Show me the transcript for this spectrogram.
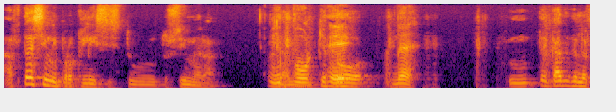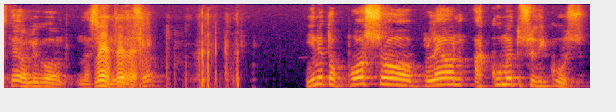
Αυτές είναι οι προκλήσεις του, του σήμερα. Λοιπόν, και ε, το... ναι. Κάτι τελευταίο λίγο να συμπληρώσω. Ναι, είναι το πόσο πλέον ακούμε τους ειδικούς.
